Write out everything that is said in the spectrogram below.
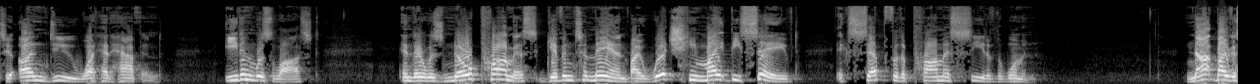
to undo what had happened. Eden was lost, and there was no promise given to man by which he might be saved except for the promised seed of the woman. Not by the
